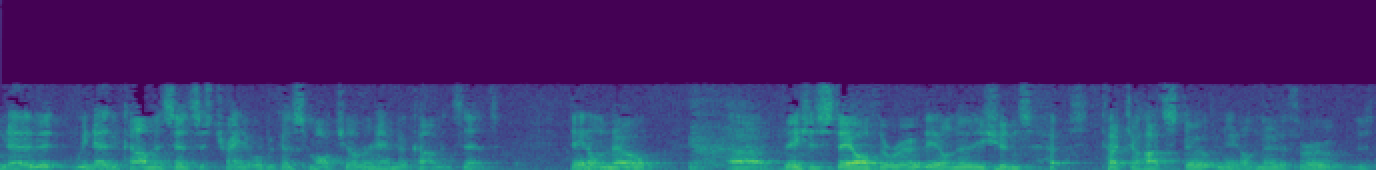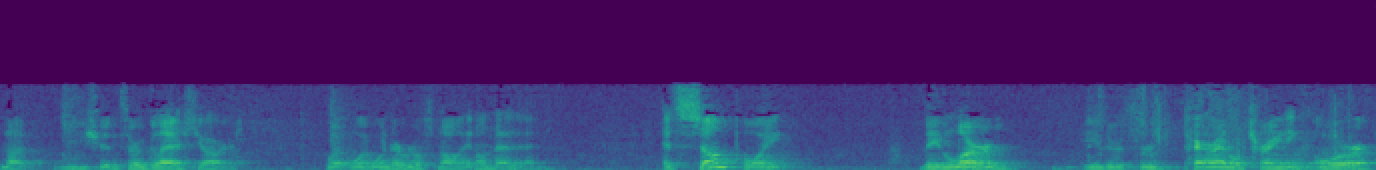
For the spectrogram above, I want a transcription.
know that we know that common sense is trainable because small children have no common sense. They don't know uh, they should stay off the road. They don't know they shouldn't touch a hot stove, and they don't know to throw. There's not you shouldn't throw glass jars when they're real small. They don't know that. At some point, they learn either through parental training or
